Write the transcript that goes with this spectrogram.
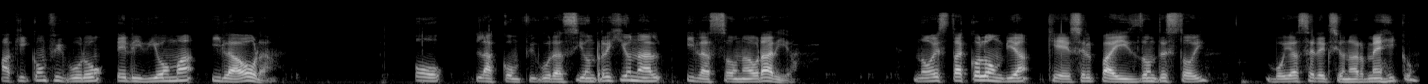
Aquí configuro el idioma y la hora o la configuración regional y la zona horaria. No está Colombia, que es el país donde estoy. Voy a seleccionar México.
